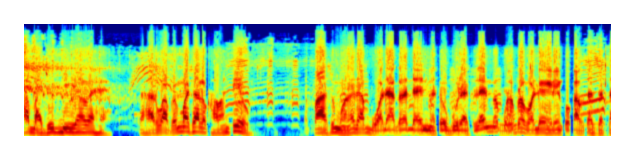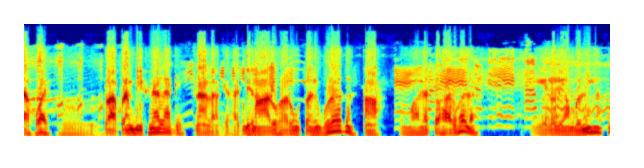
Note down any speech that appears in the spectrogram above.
આ બાજુ જ બીવડાવે હે તો સારું આપણે મસાલો ખાવાનું ટેવ. તો પાછું મને જ આ બોર્ડ આગળ દાઈને મેં તો ઊભું રાખ્યું લઈને મેં આપણા વડે હિરેન કોઈક આવતા જતા હોય. તો આપણે બીક ના લાગે. ના લાગે મારું હારું હું તો અહીં ઊભો રહ્યો હતો ને. હા. મને તો સારું હે ને. એ એલો લેમડો નહીં હતો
